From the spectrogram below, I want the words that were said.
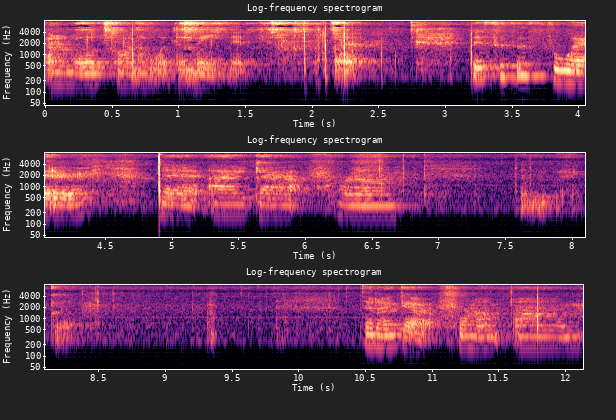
I don't know what's going on with the maintenance. But this is a sweater that I got from, let me back up, that I got from um,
